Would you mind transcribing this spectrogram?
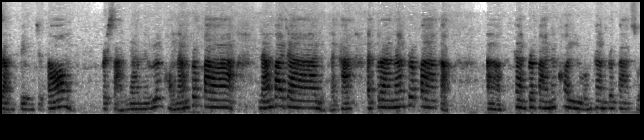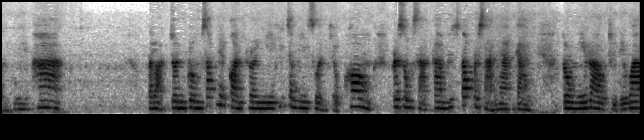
จำเป็นจะต้องประสานงานในเรื่องของน้ำประปา น้ำบาดาลนะคะ อัตราน้ำประปากับ การประปานครหลวงการประปาส่วนภูมิภาค ตลอดจนกรมทรัพยากรธรณีที่จะมีส่วนเกี่ยวข้องกระทรวงอุตสาหกรรมที่จะต้องประสานงานกัน ตรงนี้เราถือได้ว่า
